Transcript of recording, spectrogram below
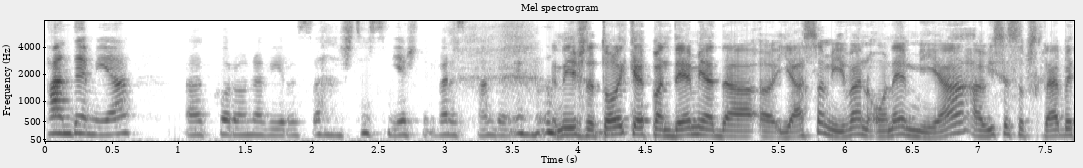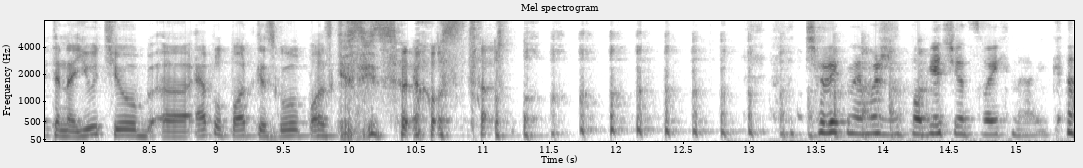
pandemija e, koronavirusa, što je smiješno, Ivane, s pandemijom. Ništa, tolika je pandemija da uh, ja sam Ivan, ona je Mija, a vi se subscribe na YouTube, uh, Apple Podcast, Google Podcast i sve ostalo. Čovjek ne može pobjeći od svojih navika.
